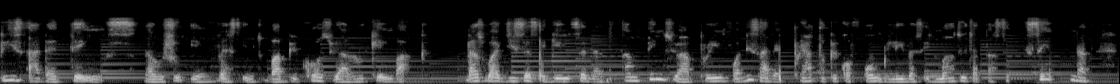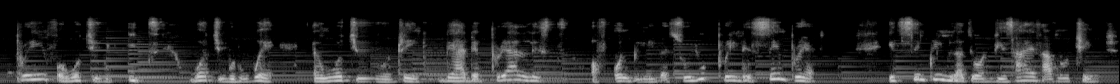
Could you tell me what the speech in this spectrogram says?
These are the things that we should invest into, but because we are looking back, that's why Jesus again said that some things you are praying for, these are the prayer topic of unbelievers in Matthew chapter 6, saying that praying for what you would eat, what you would wear, and what you would drink, they are the prayer list of unbelievers. So you pray the same prayer. It simply means that your desires have not changed.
